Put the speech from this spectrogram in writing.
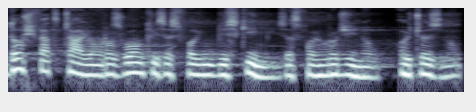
doświadczają rozłąki ze swoimi bliskimi, ze swoją rodziną, ojczyzną.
